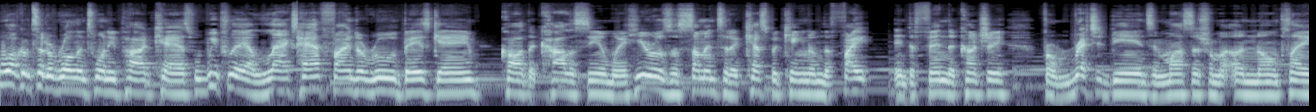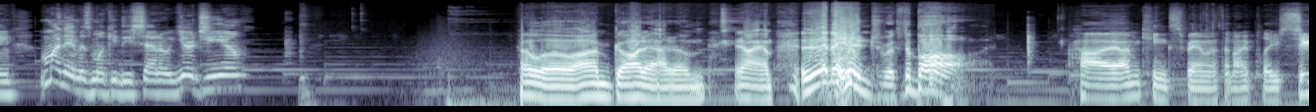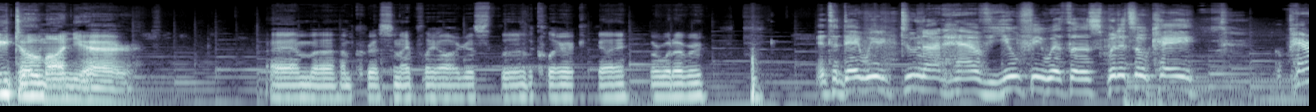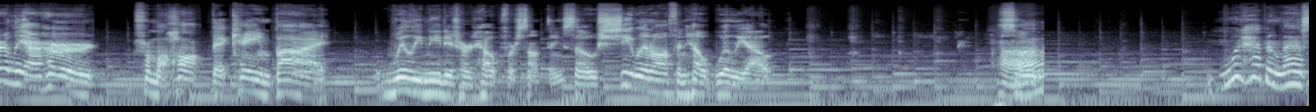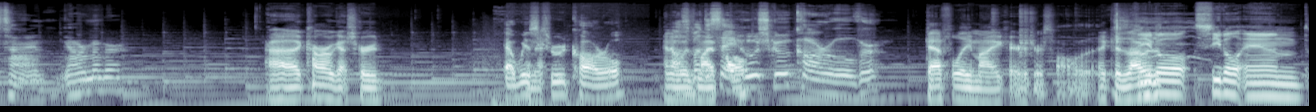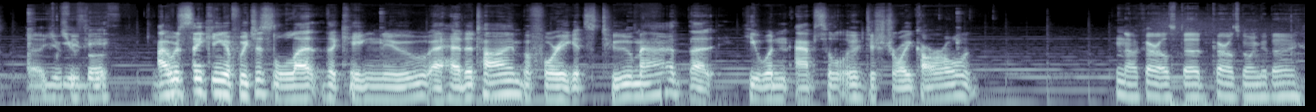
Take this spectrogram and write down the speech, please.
Welcome to the Rolling 20 podcast, where we play a lax Pathfinder rule based game called the Colosseum, where heroes are summoned to the Kesper Kingdom to fight and defend the country from wretched beings and monsters from an unknown plane. My name is Monkey D Shadow, your GM. Hello, I'm God Adam, and I am Hendrix the Bard. Hi, I'm King Spammeth, and I play Sito Moniere. I am uh, I'm Chris and I play August, the the cleric guy or whatever. And today we do not have Euphy with us, but it's okay. Apparently, I heard from a hawk that came by, Willie needed her help for something, so she went off and helped Willie out. Huh? So, what happened last time? Y'all remember? Uh, Karo got screwed, Yeah, we And screwed Carl. And it I was, was, about my to say, fault. who screwed Karu over? Definitely my character's fault because I was Cietal, Cietal and uh, Euphy, Euphy. both. I was thinking if we just let the king knew ahead of time before he gets too mad that he wouldn't absolutely destroy Carl. No, Carl's dead. Carl's going to die.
